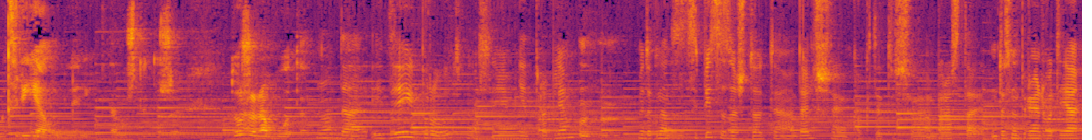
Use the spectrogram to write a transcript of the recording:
материалы для потому что это же тоже работа. Ну да, идеи прут, с ними нет проблем. Угу. Мне только надо зацепиться за что-то, а дальше как-то это все обрастает. Ну, то есть, например, вот я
